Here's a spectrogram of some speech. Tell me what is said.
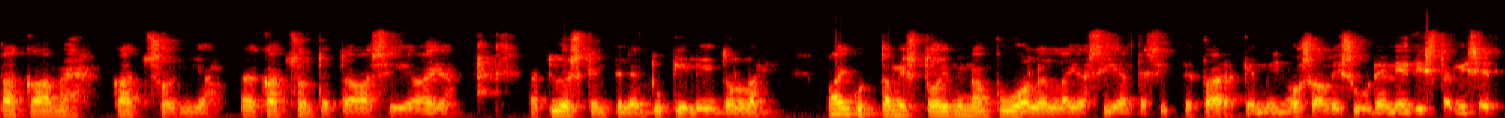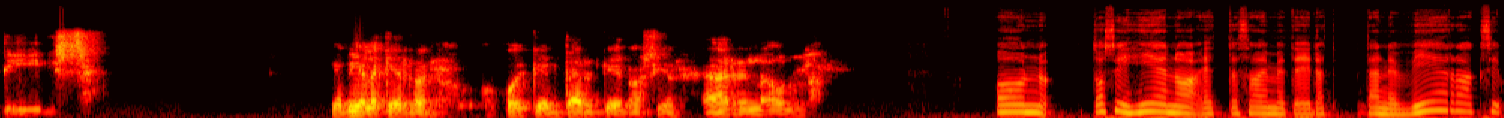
takaa mä katson, ja, äh, katson tätä asiaa ja mä työskentelen tukiliitolla vaikuttamistoiminnan puolella ja sieltä sitten tarkemmin osallisuuden edistämisen tiimissä. Ja vielä kerran oikein tärkeän asian äärellä olla. On tosi hienoa, että saimme teidät tänne vieraaksi.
